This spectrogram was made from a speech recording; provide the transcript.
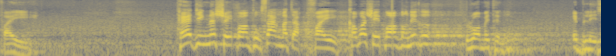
ไฟ แท้จริงนะชัยตอนถูกสร้างมาจากไฟคำว่าชัยตอนตรงนี้คือรวมไปถึงอิบลิส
